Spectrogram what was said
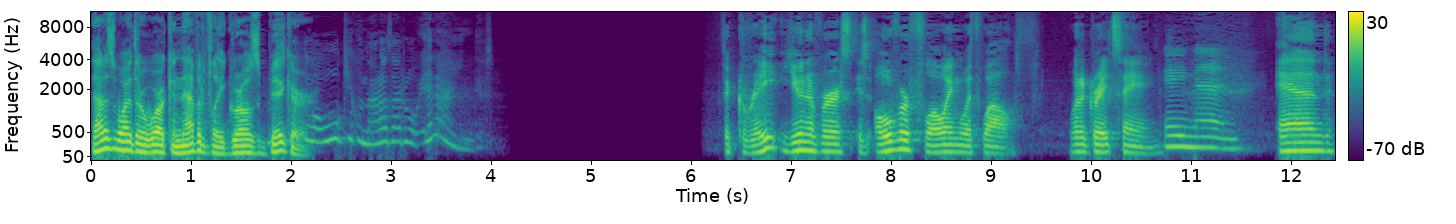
That is why their work inevitably grows bigger. The great universe is overflowing with wealth. What a great saying. Amen. And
